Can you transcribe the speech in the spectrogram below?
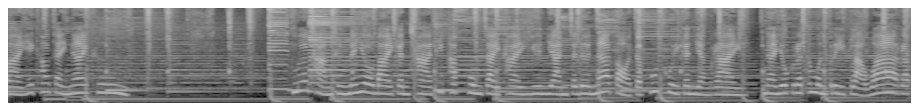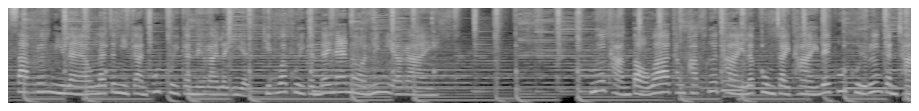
บายให้เข้าใจง่ายขึ้น เมื่อถามถึงนโยบายกัญชาที่พักภูมิใจไทยยืนยันจะเดินหน้าต่อจะพูดคุยกันอย่างไร นายกรัฐมนตรีกล่าวว่ารับทราบเรื่องนี้แล้ว และจะมีการพูดคุยกันในรายละเอียด คิดว่าคุยกันได้แน่นอนไม่มีอะไรเมื่อถามต่อว่าทั้งพักเพื่อไทยและภูมิใจไทยได้พูดคุยเรื่องกัญชา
